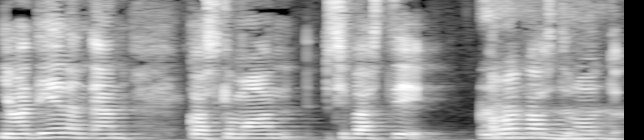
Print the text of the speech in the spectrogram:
Ja mä tiedän tämän, koska mä oon syvästi rakastunut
